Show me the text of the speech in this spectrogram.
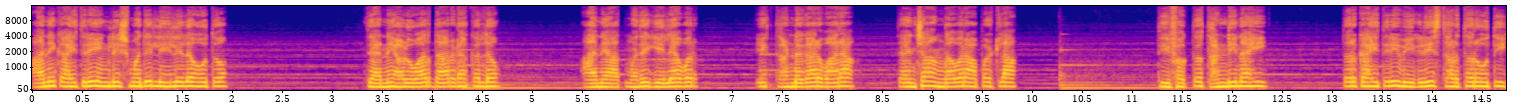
आणि काहीतरी इंग्लिशमध्ये लिहिलेलं होतं. त्यांनी हळूवार दार ढकललं. आणि आतमध्ये गेल्यावर एक थंडगार वारा त्यांच्या अंगावर आपटला. ती फक्त थंडी नाही तर काहीतरी वेगळीच थरथर होती.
